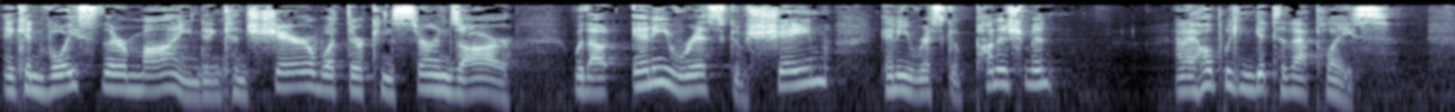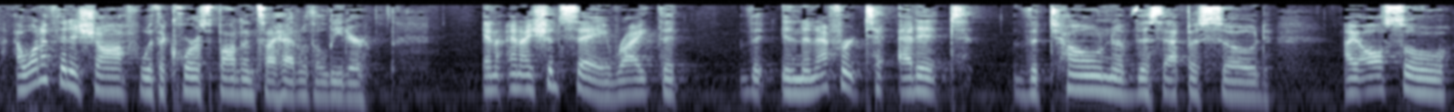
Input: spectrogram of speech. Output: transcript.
and can voice their mind and can share what their concerns are without any risk of shame, any risk of punishment, and I hope we can get to that place. I want to finish off with a correspondence I had with a leader. And, and I should say, right, that, that in an effort to edit the tone of this episode, I also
